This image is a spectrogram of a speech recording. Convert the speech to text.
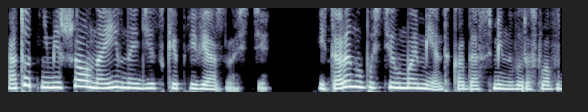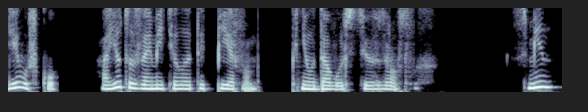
а тот не мешал наивной детской привязанности. И Тарен упустил момент, когда Смин выросла в девушку, а Юта заметил это первым, к неудовольствию взрослых. Смин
